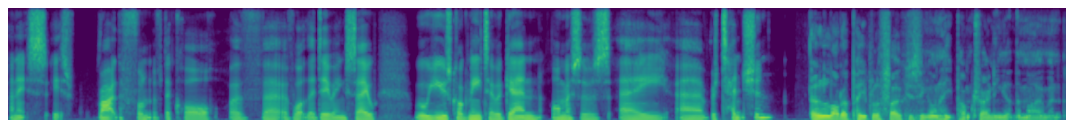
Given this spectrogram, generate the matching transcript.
and it's it's right at the front of the core of uh, of what they're doing. So we'll use Cognito again almost as a uh, retention a lot of people are focusing on heat pump training at the moment.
